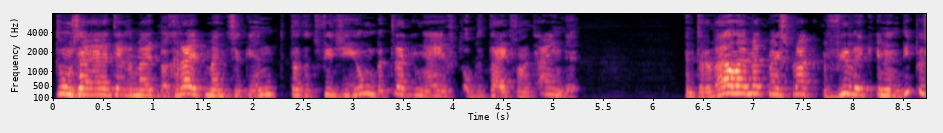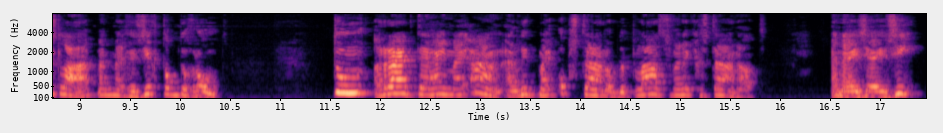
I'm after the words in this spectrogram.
Toen zei hij tegen mij: Begrijp, mensenkind, dat het visioen betrekking heeft op de tijd van het einde. En terwijl hij met mij sprak, viel ik in een diepe slaap met mijn gezicht op de grond. Toen raakte hij mij aan en liet mij opstaan op de plaats waar ik gestaan had. En hij zei: Zie,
